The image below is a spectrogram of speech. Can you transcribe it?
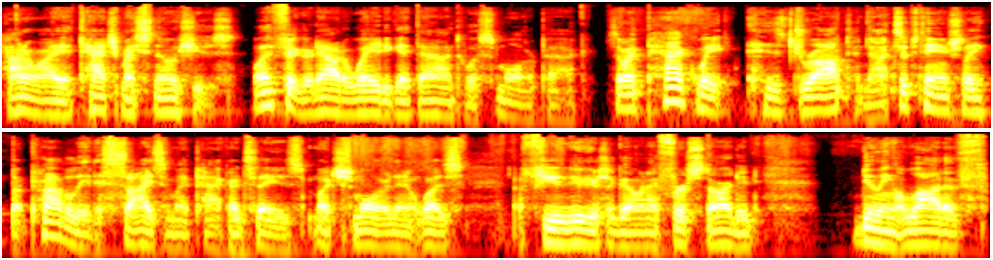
how do I attach my snowshoes? Well, I figured out a way to get that onto a smaller pack. So my pack weight has dropped, not substantially, but probably the size of my pack, I'd say, is much smaller than it was a few years ago when I first started doing a lot of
